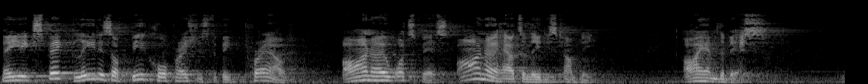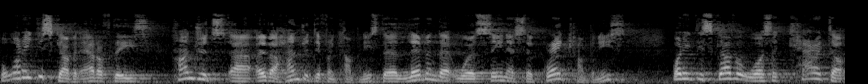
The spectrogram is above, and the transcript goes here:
Now, you expect leaders of big corporations to be proud. I know what's best. I know how to lead this company. I am the best. But what he discovered out of these hundreds, uh, over 100 different companies, the 11 that were seen as the great companies, what he discovered was the character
